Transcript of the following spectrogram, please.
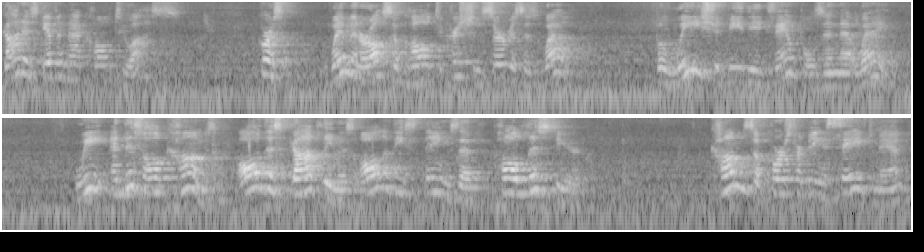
God has given that call to us. Of course, women are also called to Christian service as well. But we should be the examples in that way. We, and this all comes, all this godliness, all of these things that Paul lists here, comes, of course, from being a saved man,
